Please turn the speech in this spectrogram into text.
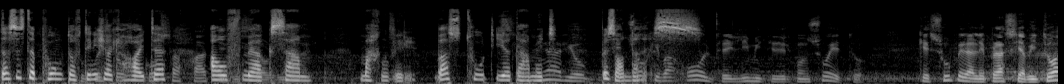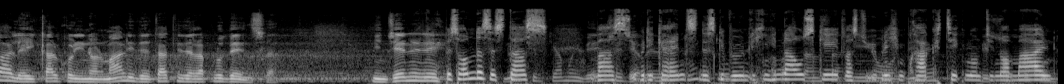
Das ist der Punkt, auf den ich euch heute aufmerksam machen will. Was tut ihr damit Besonderes? Che supera le prassi abituali e i calcoli normali dettati dalla prudenza. Besonders ist das, was über die Grenzen des Gewöhnlichen hinausgeht, was die üblichen Praktiken und die normalen,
